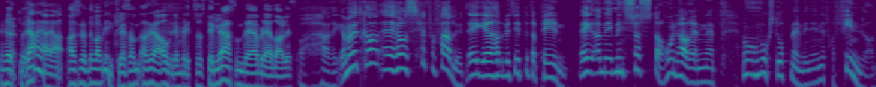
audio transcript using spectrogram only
Ja, ja, ja. Altså, det var virkelig sånn altså, Jeg har aldri blitt så stille jeg, som det jeg ble da, liksom. Å. Ja, men vet du hva? Det høres helt forferdelig ut. Jeg eh, hadde blitt vippet av pinnen. Eh, min, min søster hun har en eh, Hun, hun vokste opp med en venninne fra Finland.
